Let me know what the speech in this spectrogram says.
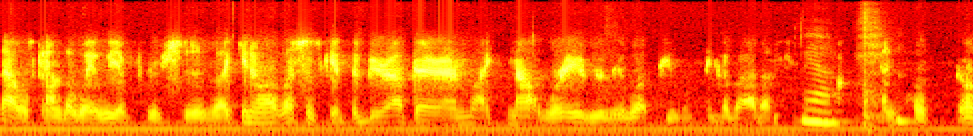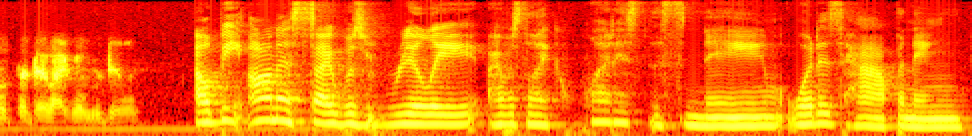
that was kind of the way we approached it. Is like, you know what, let's just get the beer out there and like not worry really what people think about us. Yeah. And hope, hope that they like what we're doing. I'll be honest, I was really, I was like, what is this name? What is happening?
